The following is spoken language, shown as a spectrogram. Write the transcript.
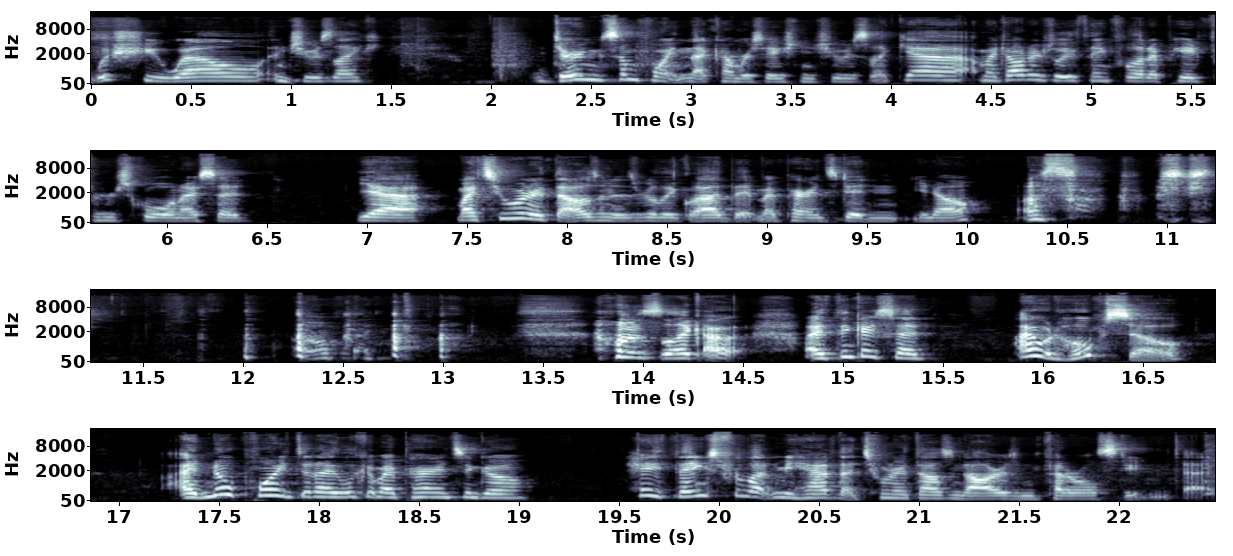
wish you well and she was like during some point in that conversation she was like yeah my daughter's really thankful that i paid for her school and i said yeah my 200000 is really glad that my parents didn't you know i was Oh I was like, I, I think I said, I would hope so. At no point did I look at my parents and go, hey, thanks for letting me have that $200,000 in federal student debt.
